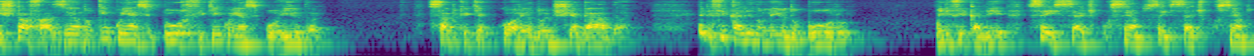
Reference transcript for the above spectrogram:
está fazendo, quem conhece turf, quem conhece corrida, sabe o que é corredor de chegada ele fica ali no meio do bolo, ele fica ali 6, 7%, 6, 7%,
